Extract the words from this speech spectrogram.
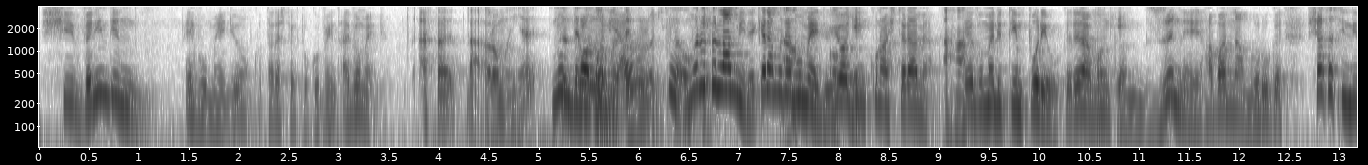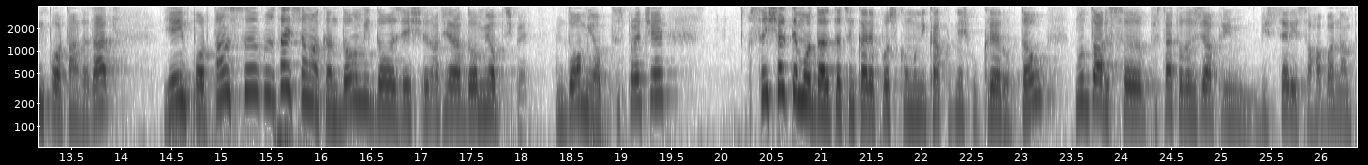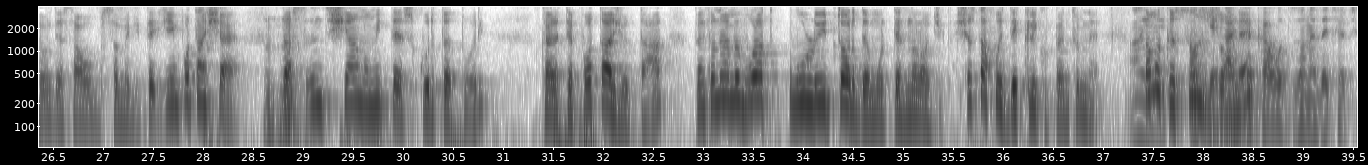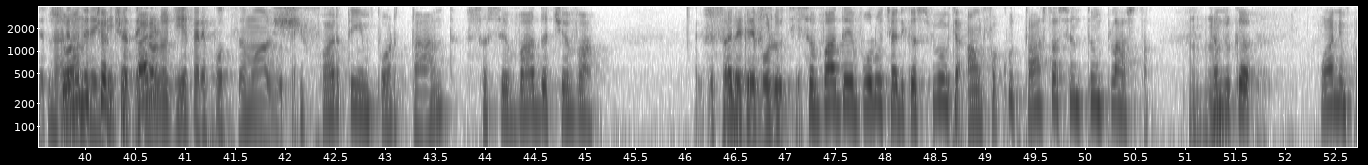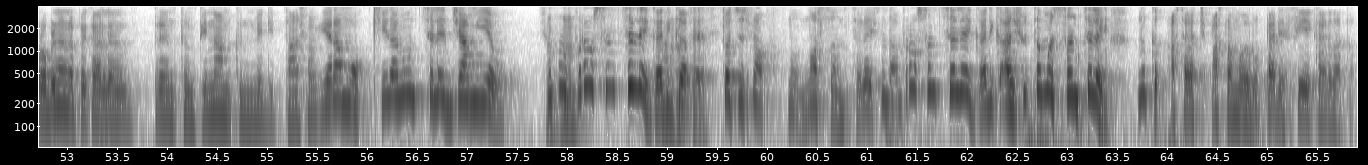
Și venind din Evul Mediu, cu tot respectul cuvânt, Evul Mediu. Asta, da, România, nu suntem România, în tehnologică. Nu, okay. mă refer la mine, că eram în ah, Evul Mediu, okay. eu din cunoașterea mea. Aha. Evul Mediu timpuriu, că eram okay. încă în zâne, habar n-am, rugă. Și asta sunt importante, dar e important să îți dai seama că în 2020, era 2018, în 2018 sunt și alte modalități în care poți comunica cu tine și cu creierul tău, nu doar să stai toată ziua prin biserici sau habar n-am pe unde sau să meditezi, e important și aia. Uh-huh. Dar sunt și anumite scurtături care te pot ajuta, pentru că noi am evoluat uluitor de mult tehnologic. Și asta a fost declicul pentru mine. Stai mă că sunt okay, zone... Hai să caut zone de cercetare zone unde de cercetare există tehnologie care pot să mă ajute. Și foarte important să se vadă ceva. Adică să, să vezi adică evoluție. Să, să vadă evoluție. Adică să spui, uite, am făcut asta, se întâmplă asta. Uh-huh. Pentru că una din problemele pe care le preîntâmpinam când meditam și eram ok, dar nu înțelegeam eu. Și uh-huh. vreau să înțeleg. Adică toți îmi spuneau, nu, nu o să înțelegi, nu, dar vreau să înțeleg. Adică ajută-mă să înțeleg. Okay. Nu că asta, era, asta mă rupea de fiecare dată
